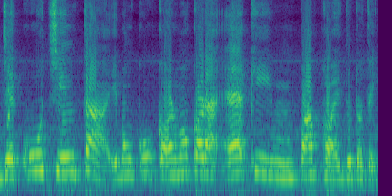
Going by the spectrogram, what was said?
যে কুচিন্তা এবং কুকর্ম করা একই পাপ হয় দুটোতেই।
